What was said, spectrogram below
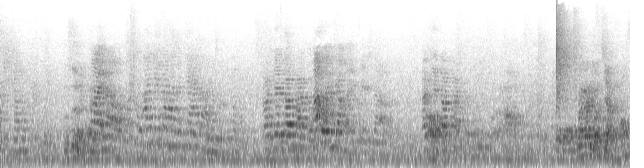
心，不是很开心。他见到他哥哥，他很久没见到了，他见到他哥哥，啊，我我刚刚有讲哦，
